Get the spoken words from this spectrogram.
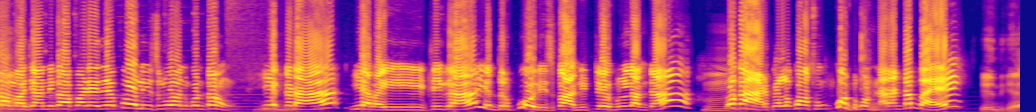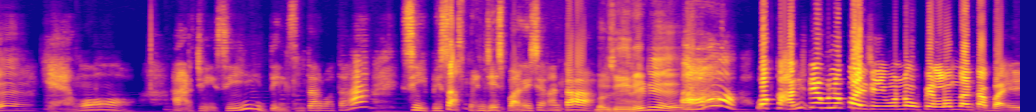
సమాజాన్ని కాపాడేదే పోలీసులు అనుకుంటాం. ఇక్కడ ఎరైటిగా ఇద్దరు పోలీసు కానిస్టేబుల్ అంట. ఒక ఆడపిల్ల కోసం కొట్టుకుంటున్నారంట అబ్బాయి. ఎందుకే? ఏమో ఆడ చేసి తెలిసిన తర్వాత సిపి సస్పెండ్ చేసి పారేశారంట. మరి చేయరేటి ఒక కానిస్టేబుల్లో పరిచయం ఉన్న ఒక పిల్ల ఉందంట అబ్బాయి.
